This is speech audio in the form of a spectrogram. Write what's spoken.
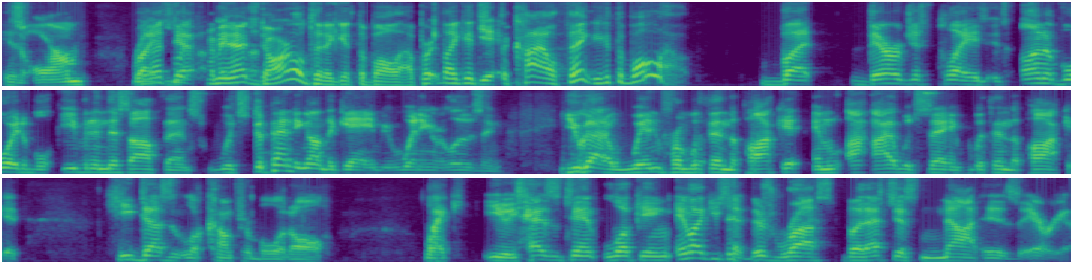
his arm right? Well, what, I mean, that Darnold today get the ball out, but like it's yeah. the Kyle thing. You get the ball out, but there are just plays. It's unavoidable, even in this offense. Which, depending on the game, you're winning or losing. You got to win from within the pocket, and I, I, would say within the pocket, he doesn't look comfortable at all. Like you know, he's hesitant, looking, and like you said, there's rust, but that's just not his area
